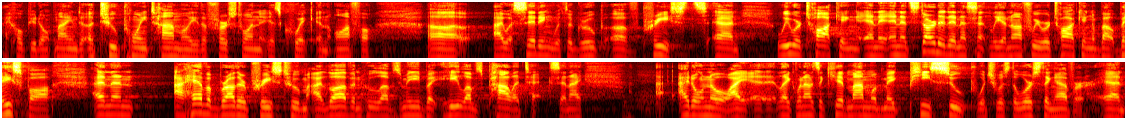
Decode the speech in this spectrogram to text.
I hope you don't mind a two point homily. The first one is quick and awful. Uh, I was sitting with a group of priests and we were talking, and, and it started innocently enough. We were talking about baseball, and then I have a brother priest whom I love and who loves me, but he loves politics. And I, I, don't know. I uh, like when I was a kid, mom would make pea soup, which was the worst thing ever. And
